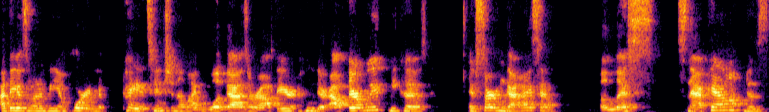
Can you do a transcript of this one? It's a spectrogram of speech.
I think it's going to be important to pay attention to like what guys are out there and who they're out there with because if certain guys have a less snap count, does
